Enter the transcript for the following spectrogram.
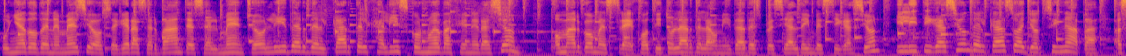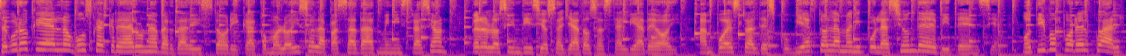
cuñado de Nemesio Ceguera Cervantes, el Mencho, líder del cártel Jalisco Nueva Generación. Omar Gómez Trejo, titular de la Unidad Especial de Investigación y Litigación del caso Ayotzinapa, aseguró que él no busca crear una verdad histórica como lo hizo la pasada administración, pero los indicios hallados hasta el día de hoy han puesto al descubierto la manipulación de evidencia, motivo por el cual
